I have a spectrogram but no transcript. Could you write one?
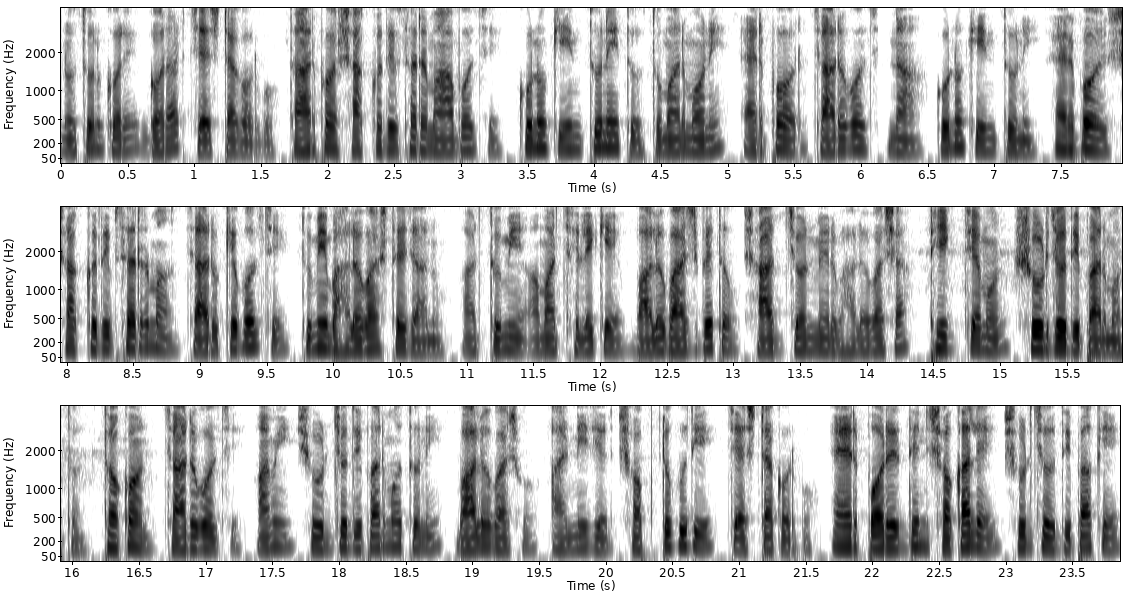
নতুন করে গড়ার চেষ্টা করব। তারপর সাক্ষ্যদেব স্যারের মা বলছে, কোনো কিন্তু নেই তো তোমার মনে? এরপর চারু বলছে, না, কোনো কিন্তু নেই। এরপর সাক্ষ্যদীপ স্যারের মা চারুকে বলছে, তুমি ভালোবাসতে জানো আর তুমি আমার ছেলেকে ভালোবাসবে তো সাত জন্মের ভালোবাসা? ঠিক যেমন সূর্যদীপার মতন। তখন চারু বলছে, আমি সূর্যদীপার মতনই ভালোবাসবো আর নিজের সবটুকু দিয়ে চেষ্টা করব। এর পরের দিন সকালে সূর্য দীপাকে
